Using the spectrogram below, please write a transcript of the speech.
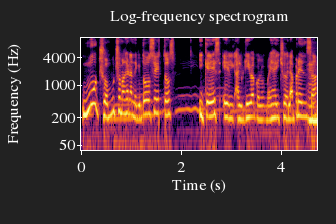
mucho, mucho más grande que todos estos, y que es el al que iba con lo que me habías dicho de la prensa,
